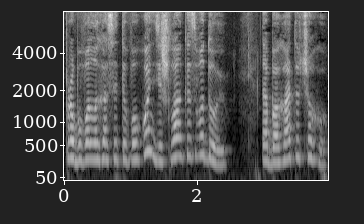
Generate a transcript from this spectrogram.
пробували гасити вогонь зі шланги з водою та багато чого.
